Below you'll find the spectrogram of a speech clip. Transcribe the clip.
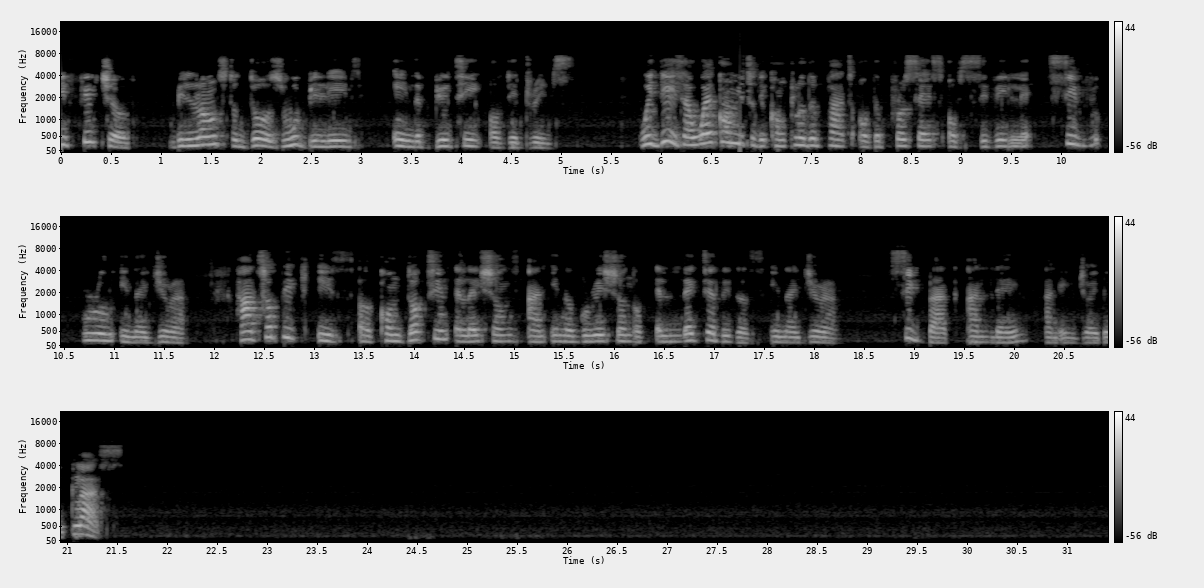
The future belongs to those who believe in the beauty of their dreams. With this, I welcome you to the concluding part of the process of civil, civil rule in Nigeria. Our topic is uh, conducting elections and inauguration of elected leaders in Nigeria. Sit back and learn and enjoy the class.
